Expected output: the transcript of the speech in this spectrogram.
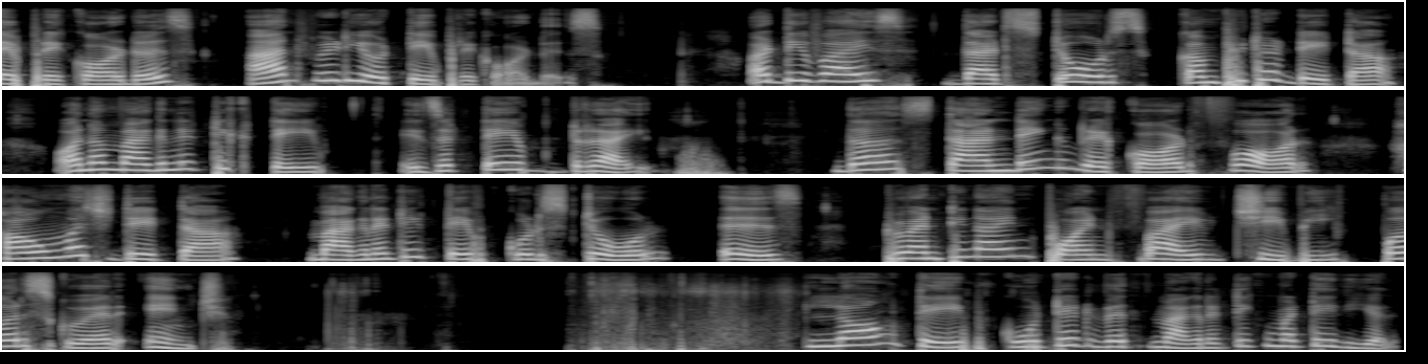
tape recorders and videotape recorders. A device that stores computer data on a magnetic tape is a tape drive. The standing record for how much data magnetic tape could store is 29.5 GB per square inch. Long tape coated with magnetic material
